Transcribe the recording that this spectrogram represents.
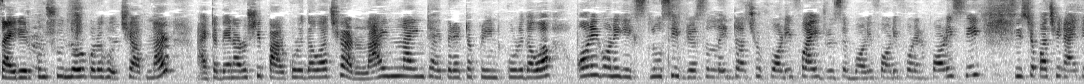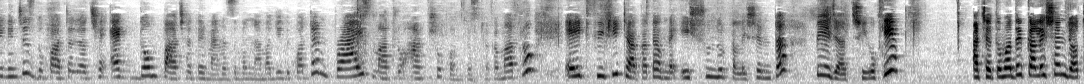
সাইডে এরকম সুন্দর করে হচ্ছে আপনার একটা বেনারসি পার করে দেওয়া আছে আর লাইন লাইন টাইপের একটা প্রিন্ট করে দেওয়া। অনেক অনেক এক্সক্লুসিভ ড্রেসের লেন্থ আছে। ফর্টি ফাইভ ড্রেসের বডি সিস্টার নাইনটিন ইঞ্চেস যাচ্ছে একদম পাঁচ হাতের প্রাইস মাত্র আটশো পঞ্চাশ টাকা। মাত্র এইট টাকাতে আমরা এই সুন্দর কালেকশনটা পেয়ে যাচ্ছি ওকে আচ্ছা তোমাদের কালেকশন যত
